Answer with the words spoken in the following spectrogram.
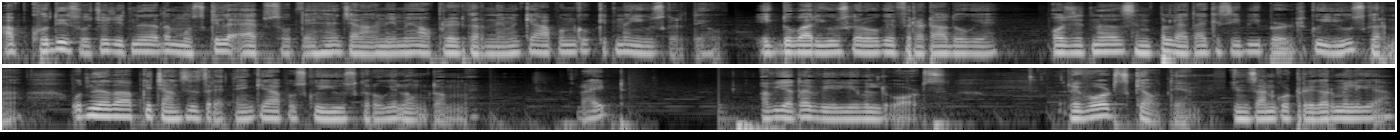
आप खुद ही सोचो जितने ज़्यादा मुश्किल ऐप्स होते हैं चलाने में ऑपरेट करने में, कि आप उनको कितना यूज़ करते हो। एक दो बार यूज़ करोगे, फिर हटा दोगे। और जितना ज़्यादा सिंपल रहता है किसी भी प्रोडक्ट को यूज़ करना, उतने ज़्यादा आपके चांसेस रहते हैं कि आप उसको यूज़ करोगे लॉन्ग टर्म में। राइट अभी आता है वेरिएबल रिवॉर्ड्स रिवॉर्ड्स क्या होते हैं? इंसान को ट्रिगर मिल गया।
